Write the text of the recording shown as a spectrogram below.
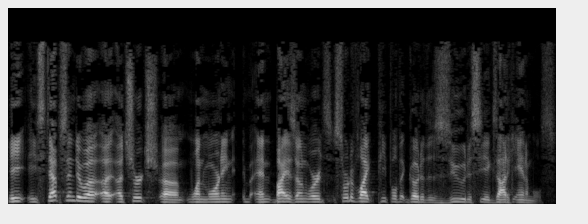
He, he steps into a, a, a church um, one morning, and by his own words, sort of like people that go to the zoo to see exotic animals.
